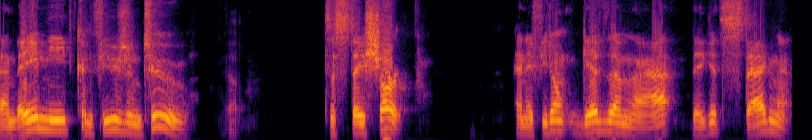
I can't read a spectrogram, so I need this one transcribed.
and they need confusion too yep. to stay sharp. And if you don't give them that, they get stagnant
